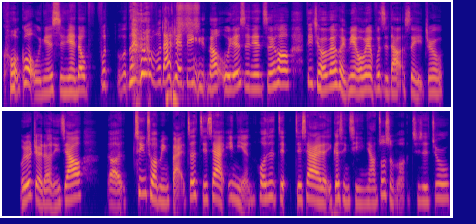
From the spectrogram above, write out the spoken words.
活过五年、十年都不不不大确定。然后五年、十年之后，地球会不会毁灭，我也不知道。所以就我就觉得，你只要呃清楚明白，这接下来一年或者是接接下来的一个星期你要做什么，其实就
